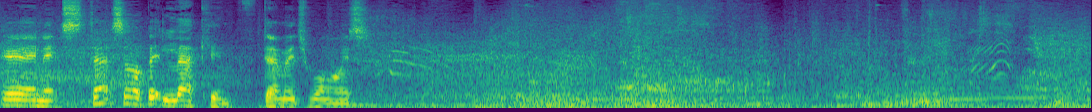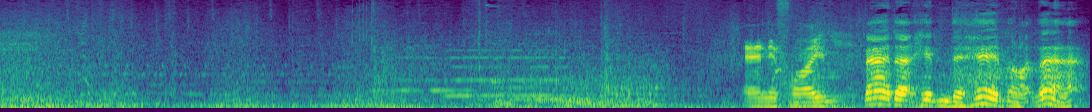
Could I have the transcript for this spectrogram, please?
And its stats are a bit lacking damage wise. And if I'm bad at hitting the head like that,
